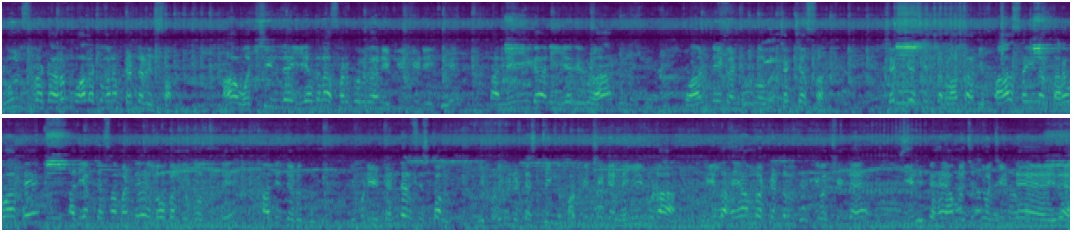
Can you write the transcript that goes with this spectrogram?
రూల్స్ ప్రకారం వాళ్ళకి మనం టెండర్ ఇస్తాం. ఆ వచ్చిందే ఏదైనా సరుకులు కానీ టీటీడీకి ఆ నెయ్యి కానీ ఏది కూడా క్వాలిటీ కంట్రోల్ వాళ్ళు చెక్ చేస్తారు చెక్ చేసిన తర్వాత అది పాస్ అయిన తర్వాతే అది ఏం చేస్తామంటే లోపలికి పోతుంది. అది జరుగుతుంది. ఇప్పుడు ఈ టెండర్ సిస్టమ్ ఇప్పుడు వీళ్ళు టెస్టింగ్ పంపించిండే నెయ్యి కూడా వీళ్ళ హయాంలో టెండర్ చెప్పి వచ్చిండే టీడీపీ హయాంలో చెప్పి వచ్చిండే ఇదే.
